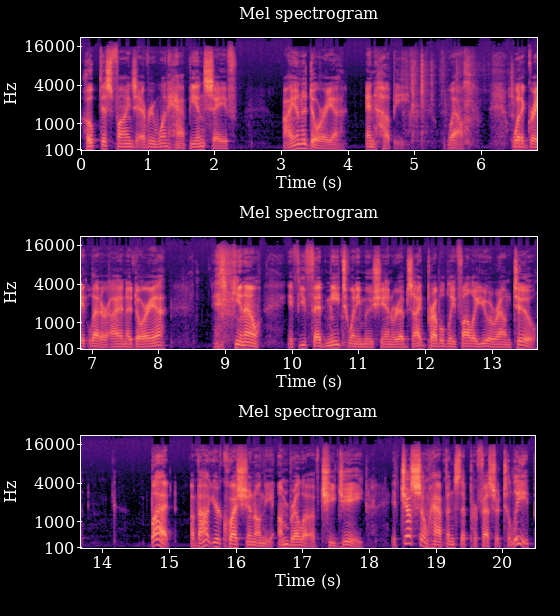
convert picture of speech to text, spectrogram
Hope this finds everyone happy and safe. Ionadoria and hubby. Well, what a great letter, Ionadoria. you know, if you fed me 20 Mushan ribs, I'd probably follow you around too. But about your question on the umbrella of Chi-Ji, it just so happens that Professor Taliep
